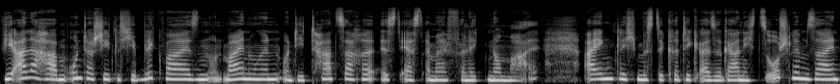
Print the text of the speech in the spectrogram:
Wir alle haben unterschiedliche Blickweisen und Meinungen und die Tatsache ist erst einmal völlig normal. Eigentlich müsste Kritik also gar nicht so schlimm sein,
